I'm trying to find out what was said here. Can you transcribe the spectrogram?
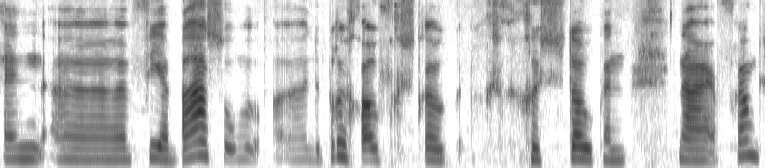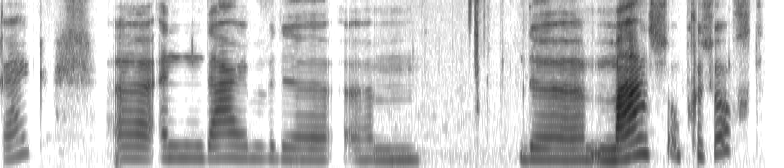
en via Basel de brug overgestoken naar Frankrijk. En daar hebben we de, ehm, de Maas opgezocht.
